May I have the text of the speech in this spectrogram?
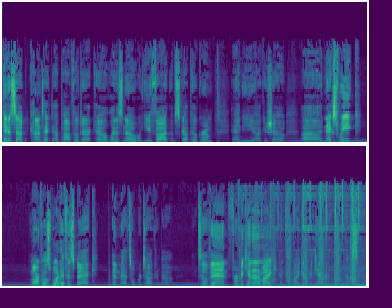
Hit us up, contact at popfilter.co. Let us know what you thought of Scott Pilgrim and Yu Yu Hakusho. Uh, next week, Marvel's What If is back, and that's what we're talking about. Until then, for Mackenna and Mike, and for Mike, I'm Mackenna.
